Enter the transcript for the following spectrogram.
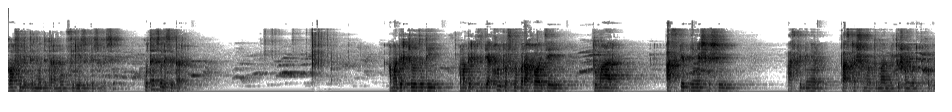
গাফিলতির মধ্যে তারা মুখ ফিরিয়ে ছুটে চলেছে। কোথায় চলেছে তারা? আমাদেরকেও যদি, আমাদেরকে যদি এখন প্রশ্ন করা হয় যে তোমার আজকের দিনের শেষেই, আজকের দিনের পাঁচটার সময় তোমার মৃত্যু সংগঠিত হবে,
